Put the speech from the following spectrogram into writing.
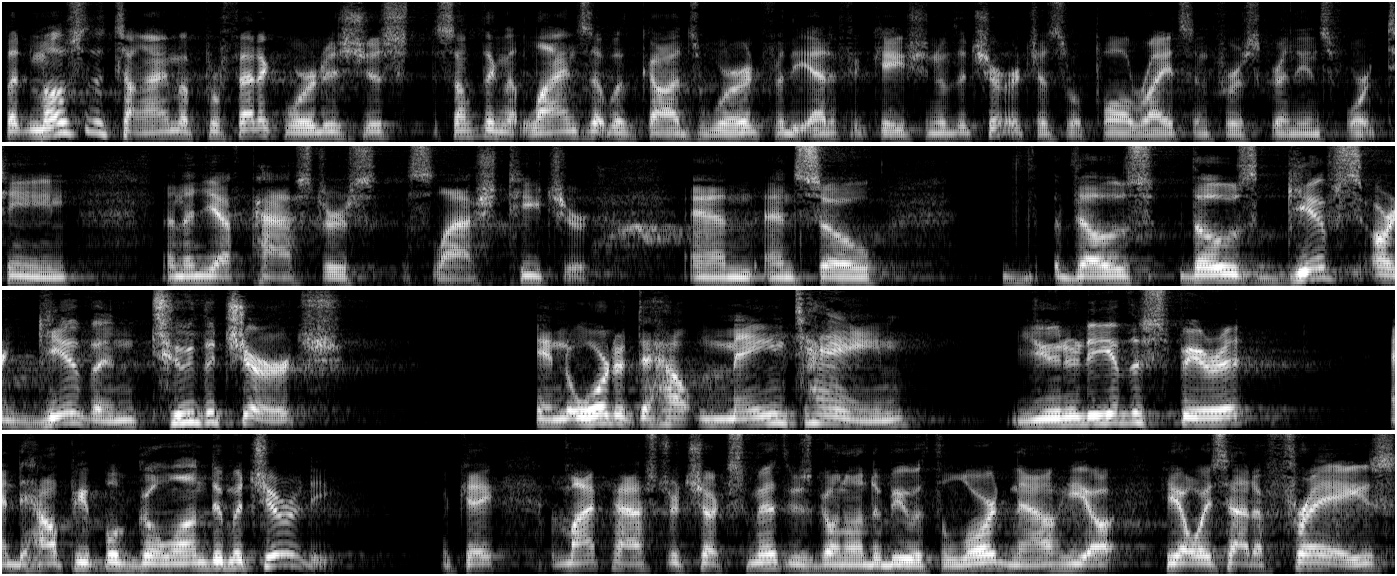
But most of the time, a prophetic word is just something that lines up with God's Word for the edification of the church. That's what Paul writes in 1 Corinthians 14. And then you have pastors slash teacher. And, and so th- those, those gifts are given to the church in order to help maintain unity of the Spirit and to help people go on to maturity. Okay? My pastor, Chuck Smith, who's gone on to be with the Lord now, he, he always had a phrase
